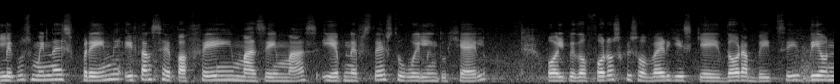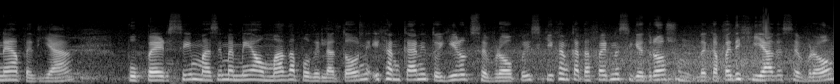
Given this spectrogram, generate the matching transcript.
Λίγους μήνες πριν ήρθαν σε επαφή μαζί μας οι εμπνευστές του Willing to Help, ο Ελπιδοφόρος Χρυσοβέργης και η Δώρα Μπίτσι, δύο νέα παιδιά, που πέρσι μαζί με μια ομάδα ποδηλατών είχαν κάνει το γύρο της Ευρώπης και είχαν καταφέρει να συγκεντρώσουν 15.000 ευρώ,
